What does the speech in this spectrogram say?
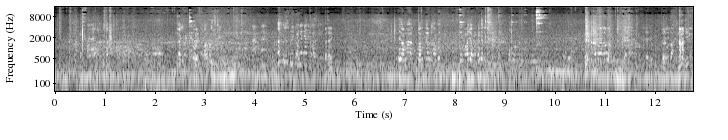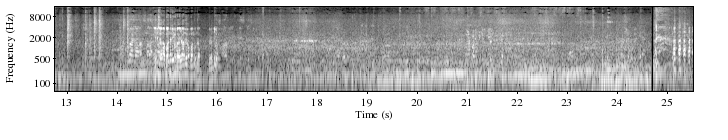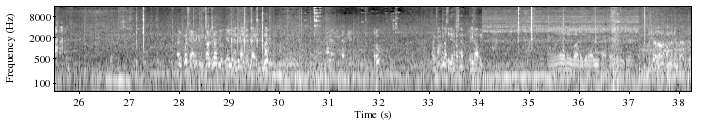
ना, ठीक है। ये बंद नहीं हो रहा बंद हो रहा है? Anh có chạy cái kim cân ra được cái gì? Đây, đây, mắt. Đúng. Thằng thẳng nó thì nó không nó đi vào đi. Ủa, đi vào đây cái đó đi xả cái đó. Cái đó là không là người ta. Ừ.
